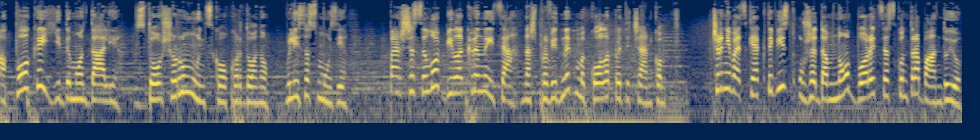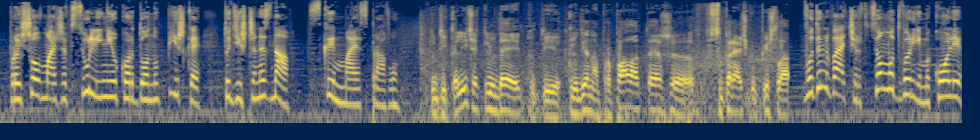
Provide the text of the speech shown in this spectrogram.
А поки їдемо далі, вздовж румунського кордону в лісосмузі. Перше село Біла Криниця, наш провідник Микола Петиченко. Чернівецький активіст уже давно бореться з контрабандою. Пройшов майже всю лінію кордону пішки. Тоді ще не знав, з ким має справу. Тут і калічать людей, тут і людина пропала теж, е, в суперечку пішла. В один вечір в цьому дворі Миколі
